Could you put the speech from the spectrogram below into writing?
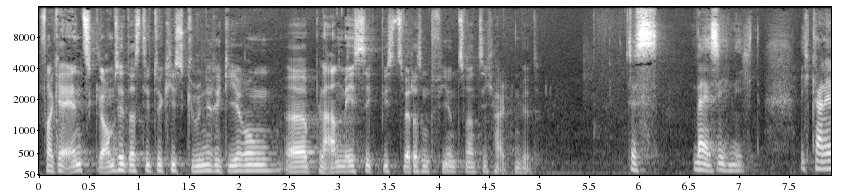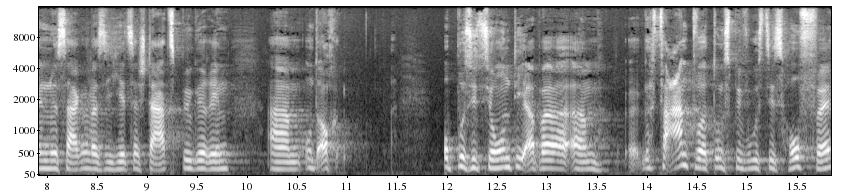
Frage 1, glauben Sie, dass die türkis-grüne Regierung äh, planmäßig bis 2024 halten wird? Das weiß ich nicht. Ich kann Ihnen nur sagen, was ich jetzt als Staatsbürgerin ähm, und auch Opposition, die aber ähm, verantwortungsbewusst ist, hoffe,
